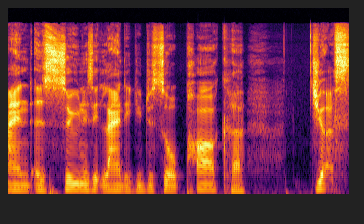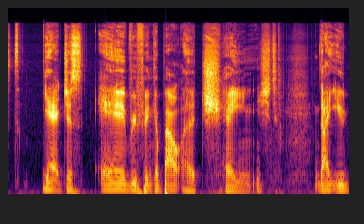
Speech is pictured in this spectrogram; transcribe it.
and as soon as it landed, you just saw Parker just yeah, just everything about her changed like you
